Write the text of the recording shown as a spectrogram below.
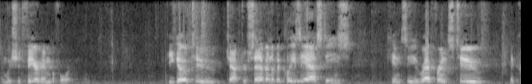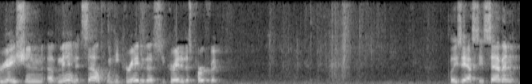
And we should fear him before it. If you go to chapter 7 of Ecclesiastes, you can see a reference to the creation of men itself. When he created us, he created us perfect. Ecclesiastes 7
